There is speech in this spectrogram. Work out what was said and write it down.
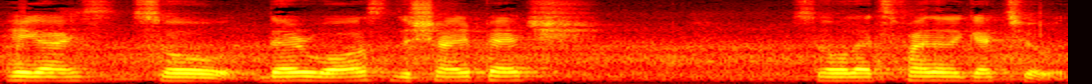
Hey guys, so there was the shiny patch. So let's finally get to it.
